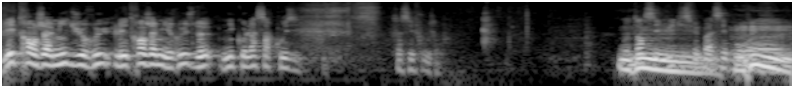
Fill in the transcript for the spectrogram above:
l'étrange ami, du ru- l'étrange ami russe de Nicolas Sarkozy. Ça, c'est fou, ça. Autant c'est lui qui se fait passer pour, euh,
